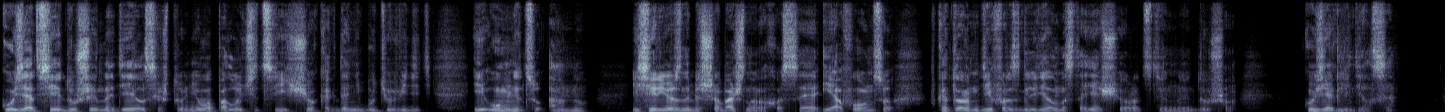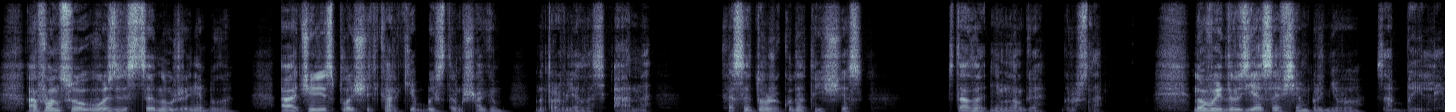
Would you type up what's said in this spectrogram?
Кузя от всей души надеялся, что у него получится еще когда-нибудь увидеть и умницу Анну, и серьезно бесшабашного Хосе, и Афонсу, в котором Диф разглядел настоящую родственную душу. Кузя огляделся. Афонсу возле сцены уже не было, а через площадь Карки быстрым шагом направлялась Анна. Хосе тоже куда-то исчез. Стало немного грустно. Новые друзья совсем про него забыли.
